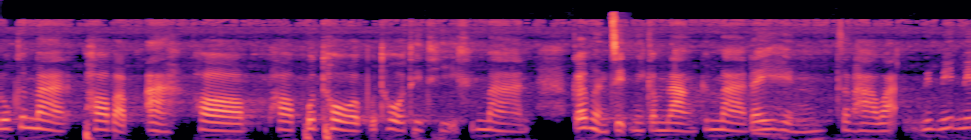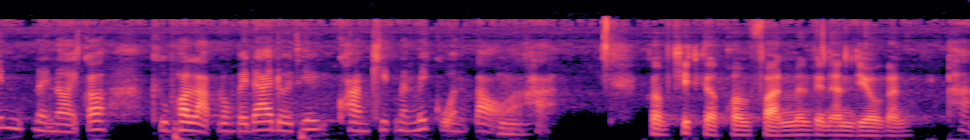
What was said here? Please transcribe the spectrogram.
ลุกขึ้นมาพอแบบอะพอพอพุทโธพุทโธทีๆขึ้นมา ก็เหมือนจิตมีกำลังขึ้นมาได้เห็นสภาวะนิดนิดนิดหน่อยหน่อยๆก็คือพอหลับลงไปได้โดยที่ความคิดมันไม่กวนต่ออะค่ะ ความคิดกับความฝันมันเป็นอันเดียวกันค่ะ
